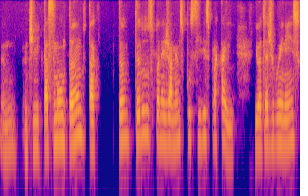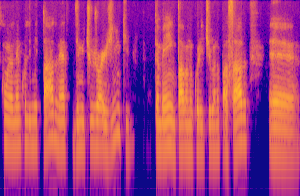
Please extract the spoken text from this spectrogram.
um, um time que está se montando, está tendo os planejamentos possíveis para cair. E o Atlético Goianiense, com o elenco limitado, né, demitiu o Jorginho, que também estava no Curitiba ano passado, é,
